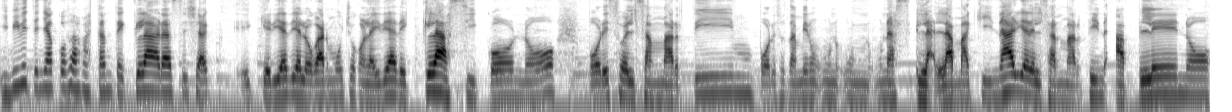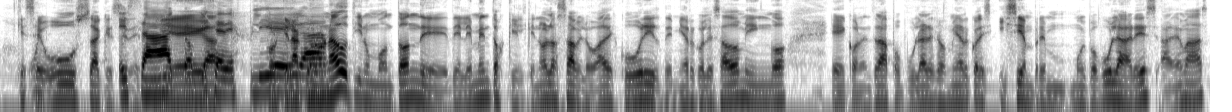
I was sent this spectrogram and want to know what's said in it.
Y Vivi tenía cosas bastante claras. Ella eh, quería dialogar mucho con la idea de clásico, ¿no? Por eso el San Martín, por eso también la, maquinaria del San Martín a pleno. Que se usa, que se exacto, despliega. que se despliega. Porque la Coronado tiene un montón de, de elementos que el que no lo sabe lo va a descubrir de miércoles a domingo. Eh, con entradas populares los miércoles y siempre muy populares, además,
